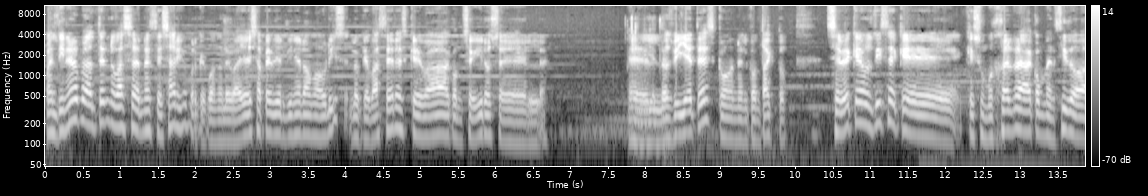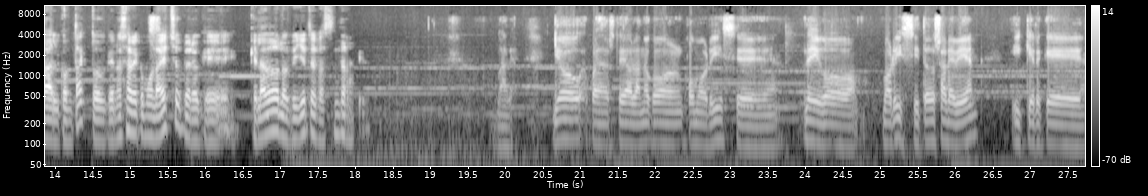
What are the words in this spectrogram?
El dinero para el tren no va a ser necesario porque cuando le vayáis a pedir dinero a Maurice, lo que va a hacer es que va a conseguiros el, El el- billete. los billetes con el contacto. Se ve que os dice que, que su mujer ha convencido al contacto, que no sabe cómo lo ha hecho, pero que, que le ha dado los billetes bastante rápido. Vale. Yo cuando estoy hablando con, con Maurice, eh, le digo, Maurice, si todo sale bien y quiere que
